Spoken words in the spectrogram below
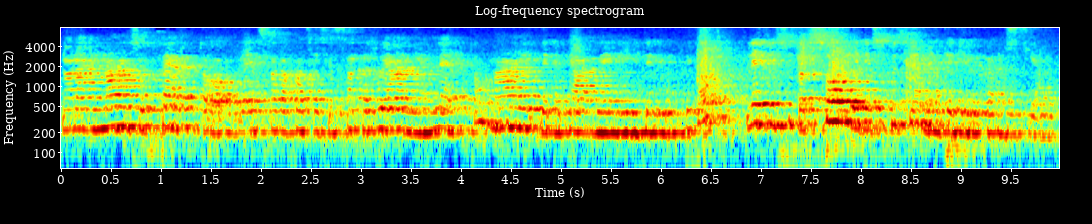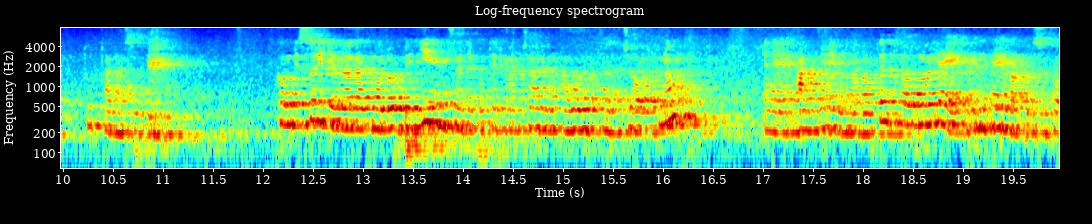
non ha mai sofferto, è stata quasi 62 anni a letto, mai delle piaghe di dell'ubico, lei è vissuta solo ed esclusivamente di Eucaristia, tutta la sua vita. Il confessore gli aveva dato l'obbedienza di poter mangiare una volta al giorno, eh, almeno una volta al giorno, lei prendeva questo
